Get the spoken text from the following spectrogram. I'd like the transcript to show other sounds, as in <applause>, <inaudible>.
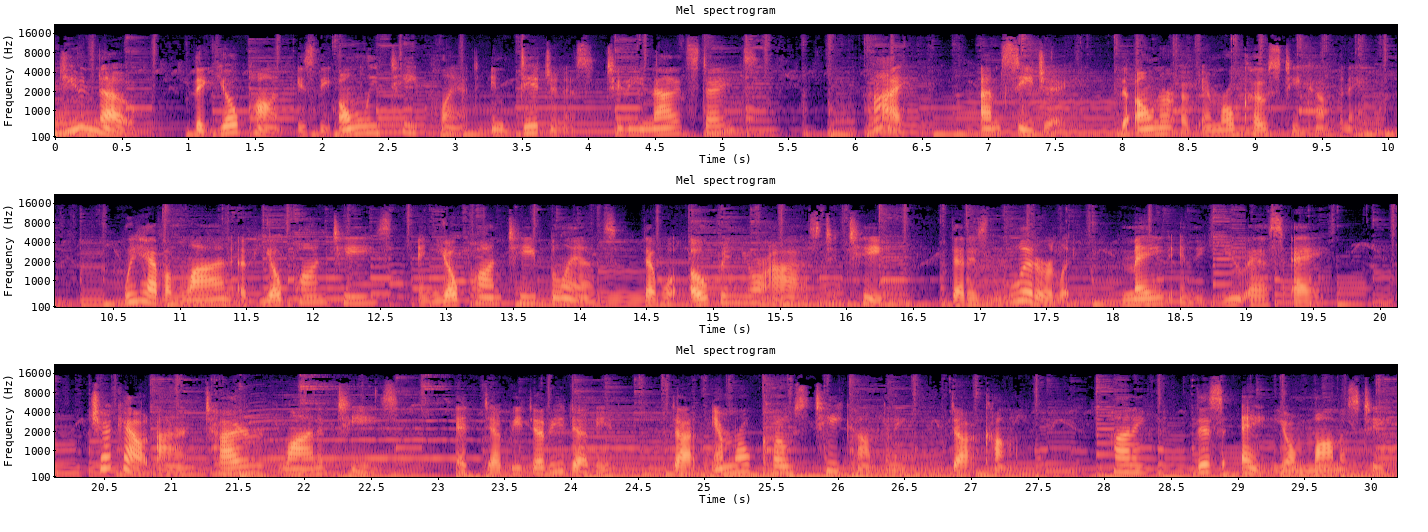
Did you know that Yaupon is the only tea plant indigenous to the United States? Hi, I'm CJ, the owner of Emerald Coast Tea Company. We have a line of Yaupon teas and Yaupon tea blends that will open your eyes to tea that is literally made in the USA. Check out our entire line of teas at www.emeraldcoastteacompany.com. Honey, this ain't your mama's tea.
